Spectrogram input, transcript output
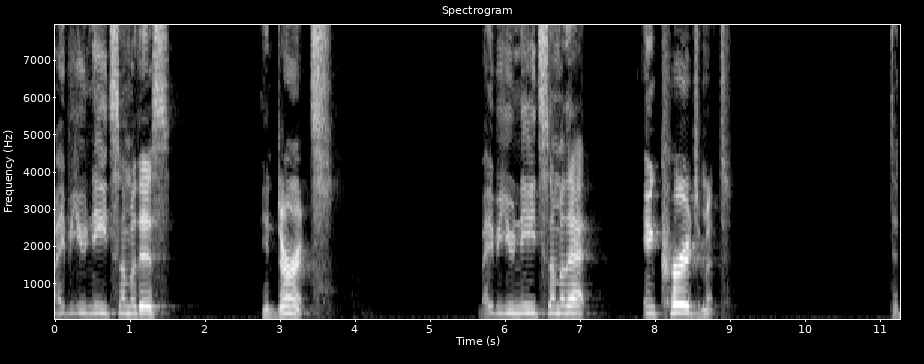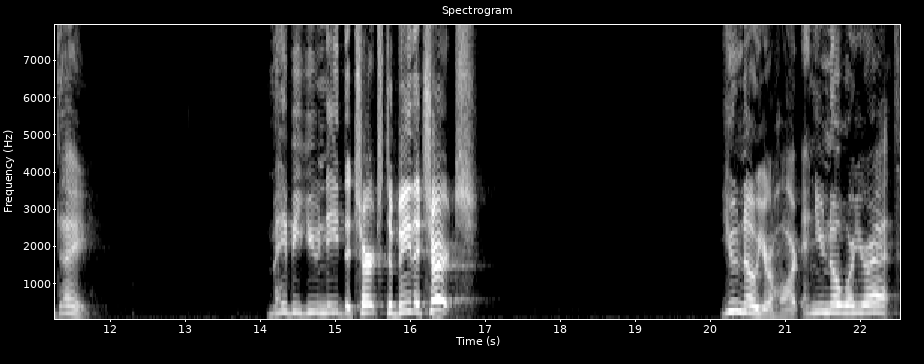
Maybe you need some of this endurance. Maybe you need some of that encouragement today. Maybe you need the church to be the church. You know your heart and you know where you're at.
